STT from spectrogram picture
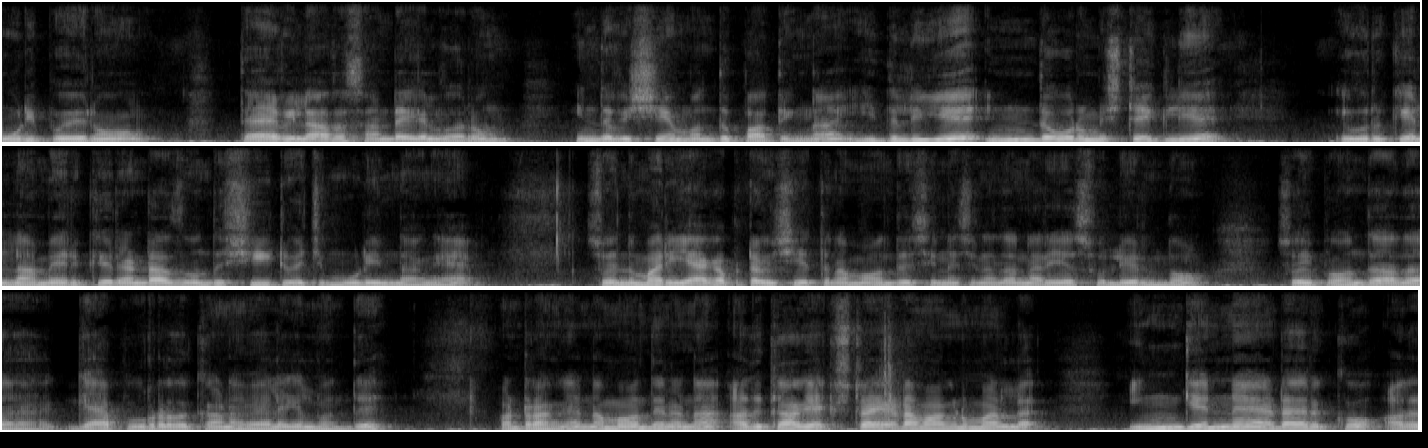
மூடி போயிடும் தேவையில்லாத சண்டைகள் வரும். இந்த விஷயம் வந்து பார்த்திங்கன்னா இதுலேயே இந்த ஒரு மிஸ்டேக்லேயே இவருக்கு எல்லாமே இருக்குது ரெண்டாவது வந்து ஷீட் வச்சு மூடியிருந்தாங்க. ஸோ இந்த மாதிரி ஏகப்பட்ட விஷயத்தை நம்ம வந்து சின்ன சின்னதாக நிறைய சொல்லியிருந்தோம். ஸோ இப்போ வந்து அதை கேப் விட்றதுக்கான வேலைகள் வந்து பண்ணுறாங்க நம்ம வந்து என்னென்னா அதுக்காக எக்ஸ்ட்ரா இடம் வாங்கணுமா? இல்லை. இங்கே என்ன இடம் இருக்கோ அதை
